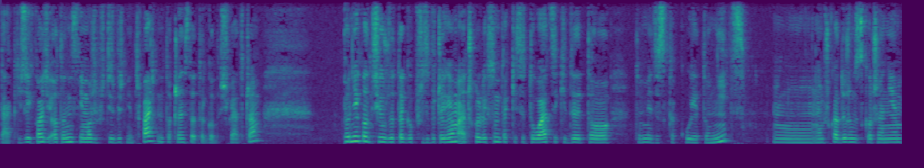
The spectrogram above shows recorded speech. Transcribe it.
tak, jeśli chodzi o to, nic nie może przecież wiecznie trwać, no to często tego doświadczam. Poniekąd się już do tego przyzwyczaiłam, aczkolwiek są takie sytuacje, kiedy to, to mnie zaskakuje, to nic. Na przykład dużym zaskoczeniem,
